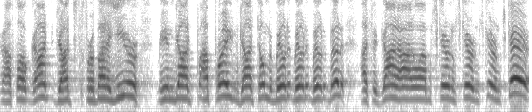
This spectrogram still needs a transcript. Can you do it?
And I thought, God, God, for about a year, me and God, I prayed, and God told me, build it, build it, build it, build it. I said, God, I know I'm scared, I'm scared, I'm scared, I'm scared.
